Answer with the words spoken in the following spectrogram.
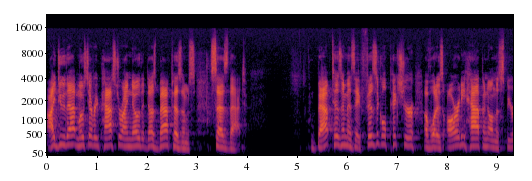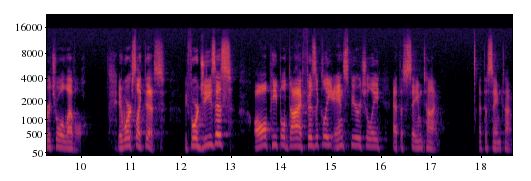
I do that. Most every pastor I know that does baptisms says that. Baptism is a physical picture of what has already happened on the spiritual level. It works like this Before Jesus, all people die physically and spiritually at the same time. At the same time.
